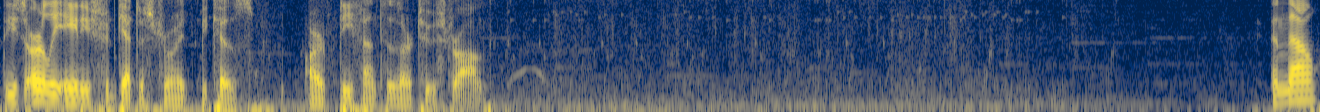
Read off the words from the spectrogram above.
These early 80s should get destroyed because our defenses are too strong. And now,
